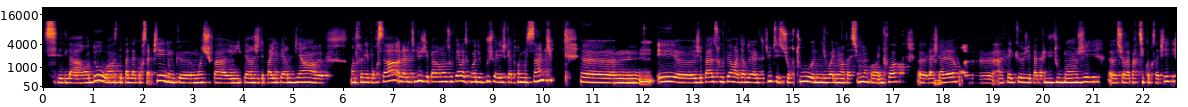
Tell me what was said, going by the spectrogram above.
c'est de la rando, hein, c'est pas de la course à pied, donc donc euh, moi je suis pas hyper, j'étais pas hyper bien euh, entraînée pour ça. L'altitude, j'ai pas vraiment souffert parce que moi du coup je suis allée jusqu'à 3005 euh, et euh, j'ai pas souffert on va dire de l'altitude. C'est surtout au niveau alimentation encore une fois, la mmh. chaleur a fait que j'ai pas pu du tout manger sur la partie course à pied.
